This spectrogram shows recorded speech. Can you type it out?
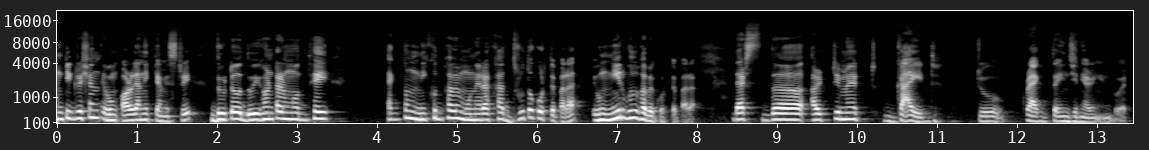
ইন্টিগ্রেশন এবং অর্গানিক কেমিস্ট্রি দুটো দুই ঘণ্টার মধ্যেই একদম নিখুঁতভাবে মনে রাখা, দ্রুত করতে পারা এবং নির্ভুলভাবে করতে পারা। That's the ultimate guide to crack the engineering in BUET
